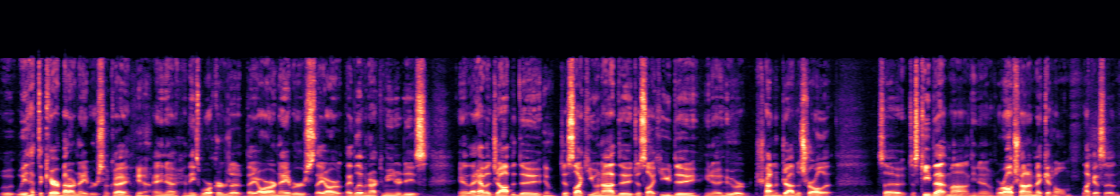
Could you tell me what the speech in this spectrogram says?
we- have to care about our neighbors, okay? Yeah. And you know, and these workers, are, they are our neighbors. They are they live in our communities. You know, they have a job to do, Yep. just like you and I do, just like you do. You know, who are trying to drive to Charlotte. So just keep that in mind. You know, we're all trying to make it home, like I said.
